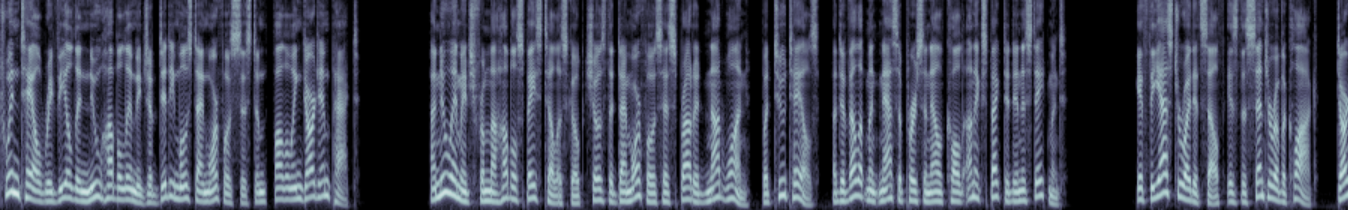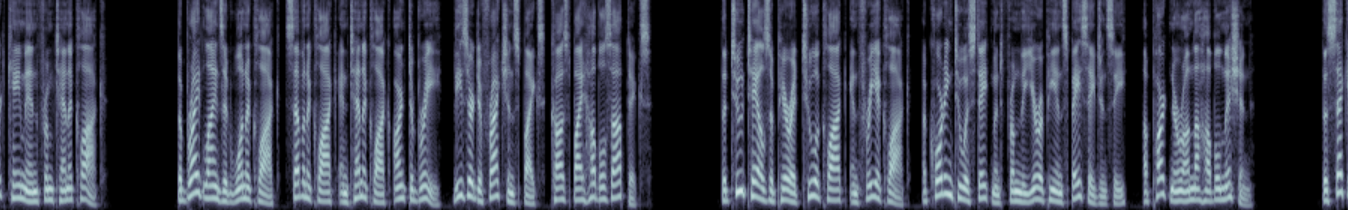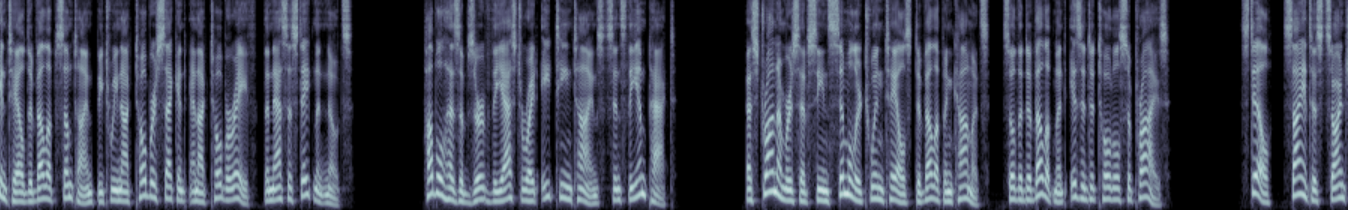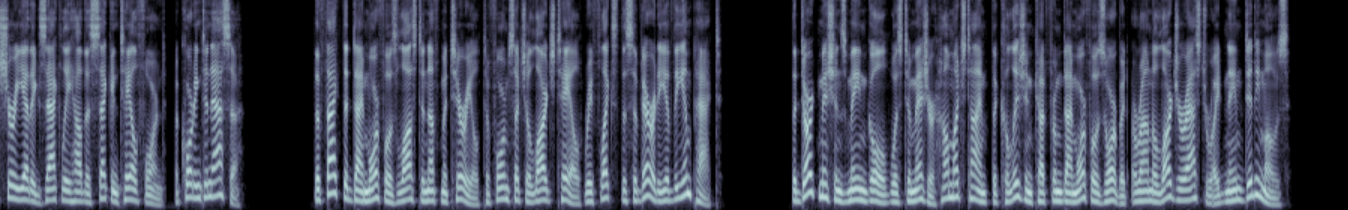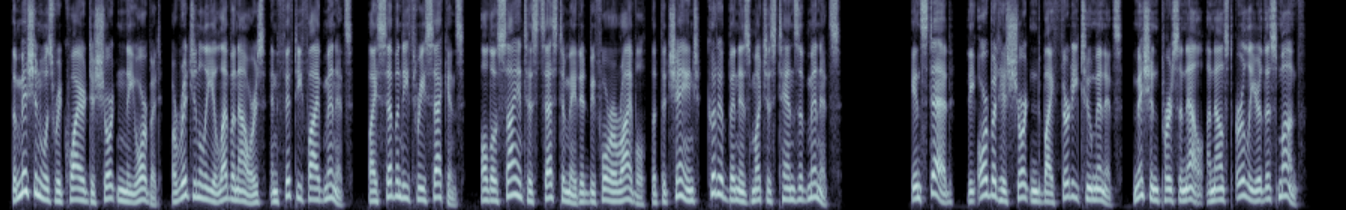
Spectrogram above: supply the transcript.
Twin tail revealed a new Hubble image of Didymos Dimorphos system following DART impact. A new image from the Hubble Space Telescope shows that Dimorphos has sprouted not one, but two tails, a development NASA personnel called unexpected in a statement. If the asteroid itself is the center of a clock, DART came in from 10 o'clock. The bright lines at 1 o'clock, 7 o'clock, and 10 o'clock aren't debris, these are diffraction spikes caused by Hubble's optics. The two tails appear at 2 o'clock and 3 o'clock, according to a statement from the European Space Agency, a partner on the Hubble mission. The second tail developed sometime between October 2 and October 8, the NASA statement notes. Hubble has observed the asteroid 18 times since the impact. Astronomers have seen similar twin tails develop in comets, so the development isn't a total surprise. Still, scientists aren't sure yet exactly how the second tail formed, according to NASA. The fact that Dimorphos lost enough material to form such a large tail reflects the severity of the impact. The DART mission's main goal was to measure how much time the collision cut from Dimorphos' orbit around a larger asteroid named Didymos. The mission was required to shorten the orbit, originally 11 hours and 55 minutes, by 73 seconds, although scientists estimated before arrival that the change could have been as much as tens of minutes. Instead, the orbit has shortened by 32 minutes, mission personnel announced earlier this month.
